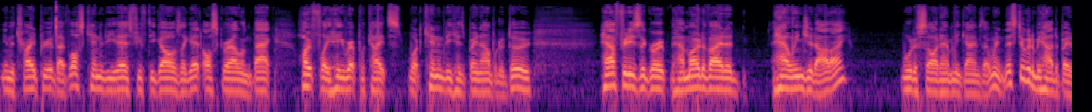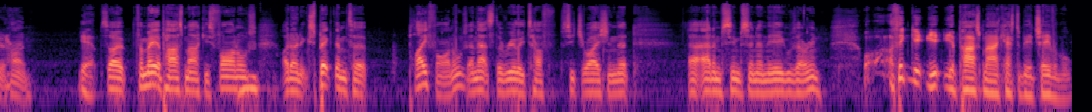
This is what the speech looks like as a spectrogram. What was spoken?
in the trade period. They've lost Kennedy. There's 50 goals. They get Oscar Allen back. Hopefully, he replicates what Kennedy has been able to do. How fit is the group? How motivated? How injured are they? Will decide how many games they win. They're still going to be hard to beat at home. Yeah. So for me, a pass mark is finals. Mm-hmm. I don't expect them to play finals, and that's the really tough situation that uh, Adam Simpson and the Eagles are in. Well, I think y y your pass mark has to be achievable.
